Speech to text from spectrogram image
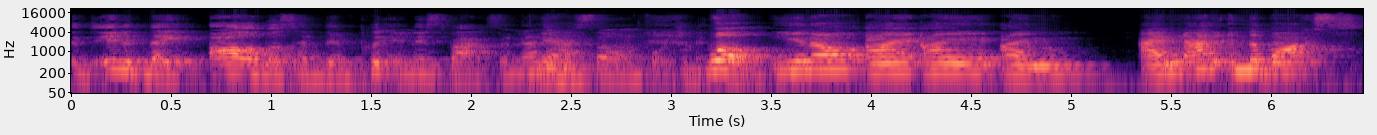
at the end of the day, all of us have been put in this box, and that's Yeah. just so unfortunate. Well, you know, I, I I'm I'm not in the box,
